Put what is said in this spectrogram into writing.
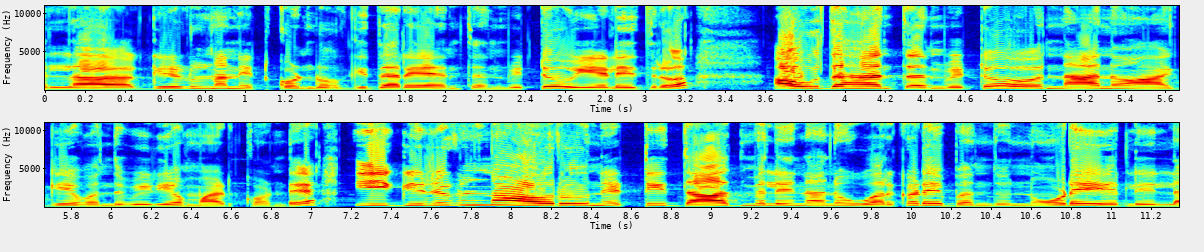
ಎಲ್ಲ ಗಿಡಗಳನ್ನ ನೆಟ್ಕೊಂಡು ಹೋಗಿದ್ದಾರೆ ಅಂತಂದ್ಬಿಟ್ಟು ಹೇಳಿದ್ರು. ಹೌದಾ ಅಂತಂದ್ಬಿಟ್ಟು ನಾನು ಹಾಗೆ ಒಂದು ವಿಡಿಯೋ ಮಾಡಿಕೊಂಡೆ. ಈ ಗಿಡಗಳನ್ನ ಅವರು ನೆಟ್ಟಿದ್ದಾದ್ಮೇಲೆ ನಾನು ಹೊರಗಡೆ ಬಂದು ನೋಡೇ ಇರಲಿಲ್ಲ.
